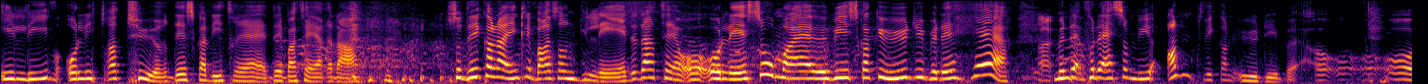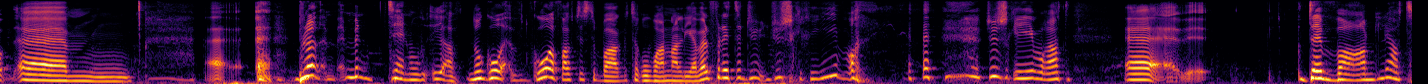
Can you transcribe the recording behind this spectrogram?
i liv og litteratur. Det skal de tre debattere, da. Så det kan jeg egentlig bare sånn glede deg til å, å lese om. Og jeg, vi skal ikke utdype det her, men det, for det er så mye annet vi kan utdype. Og, og, og, blant, men noe ja, Nå går, går jeg faktisk tilbake til romanen likevel. For dette, du, du skriver Du skriver at eh, det er vanlig at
